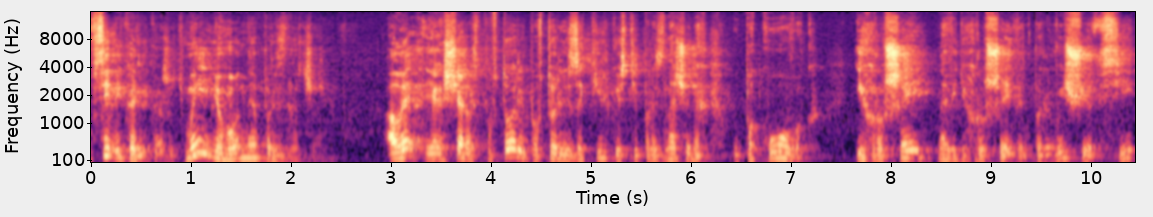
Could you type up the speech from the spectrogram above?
Всі лікарі кажуть, ми його не призначаємо. Але я ще раз повторюю, повторюю за кількості призначених упаковок І грошей, навіть грошей, він перевищує всі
